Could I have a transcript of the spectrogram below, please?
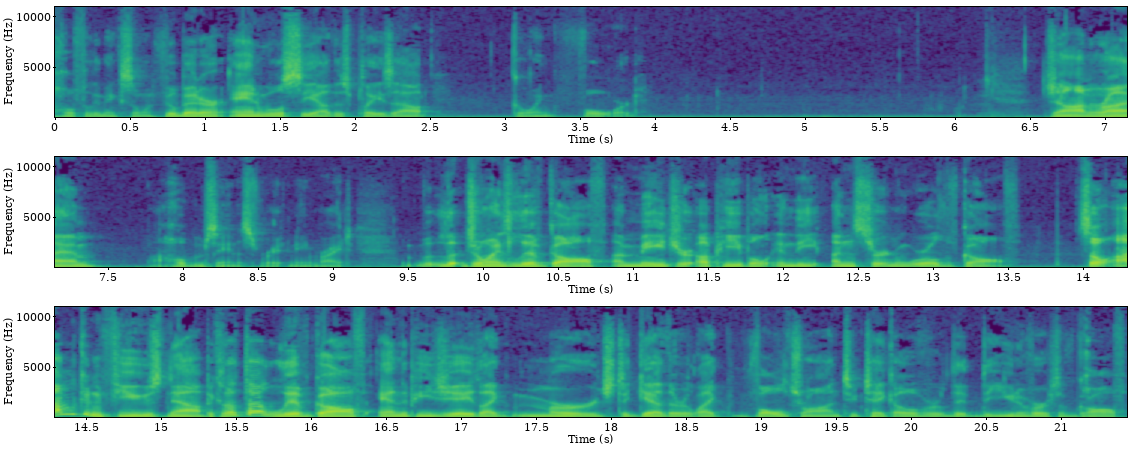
hopefully makes someone feel better. And we'll see how this plays out going forward. Jon Rahm, I hope I'm saying this right name right, joins LIV Golf, a major upheaval in the uncertain world of golf. So I'm confused now because I thought LIV Golf and the PGA like merged together like Voltron to take over the, the universe of golf.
